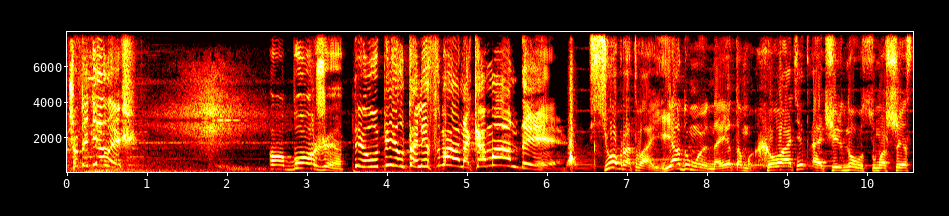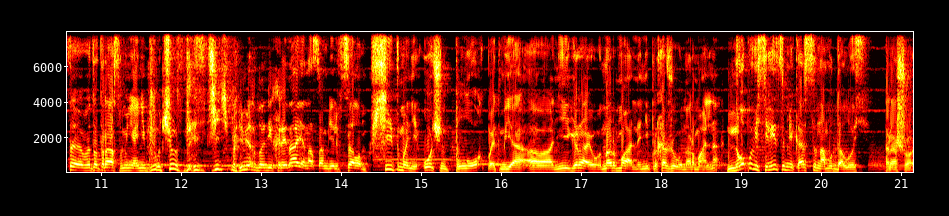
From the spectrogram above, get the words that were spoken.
Что ты делаешь? О боже, ты убил талисмана команды! Все, братва, я думаю, на этом хватит очередного сумасшествия. В этот раз у меня не получилось достичь примерно ни хрена. Я на самом деле в целом в Хитмане очень плох, поэтому я э, не играю нормально, не прохожу его нормально. Но повеселиться, мне кажется, нам удалось хорошо.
